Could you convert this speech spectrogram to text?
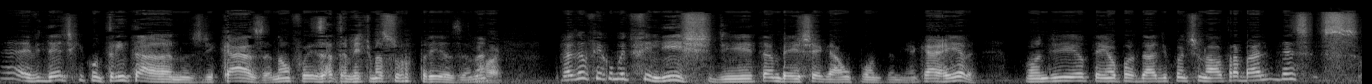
É evidente que com 30 anos de casa não foi exatamente uma surpresa, né? Mas eu fico muito feliz de também chegar a um ponto da minha carreira onde eu tenho a oportunidade de continuar o trabalho desses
